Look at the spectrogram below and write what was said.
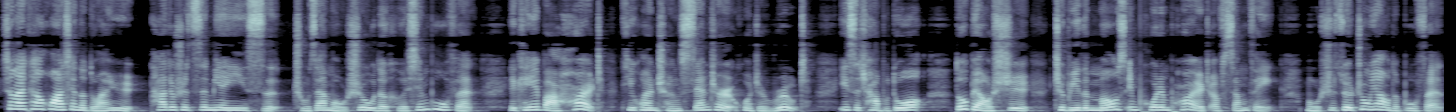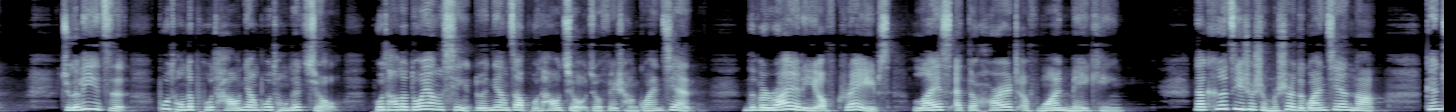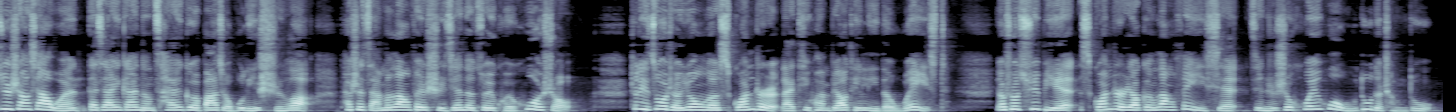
先来看划线的短语，它就是字面意思，处在某事物的核心部分。也可以把 heart 替换成 center 或者 root，意思差不多，都表示 to be the most important part of something，某事最重要的部分。举个例子，不同的葡萄酿不同的酒，葡萄的多样性对酿造葡萄酒就非常关键。The variety of grapes lies at the heart of wine making。那科技是什么事儿的关键呢？根据上下文，大家应该能猜个八九不离十了。它是咱们浪费时间的罪魁祸首。这里作者用了 squander 来替换标题里的 waste。要说区别，squander 要更浪费一些，简直是挥霍无度的程度。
